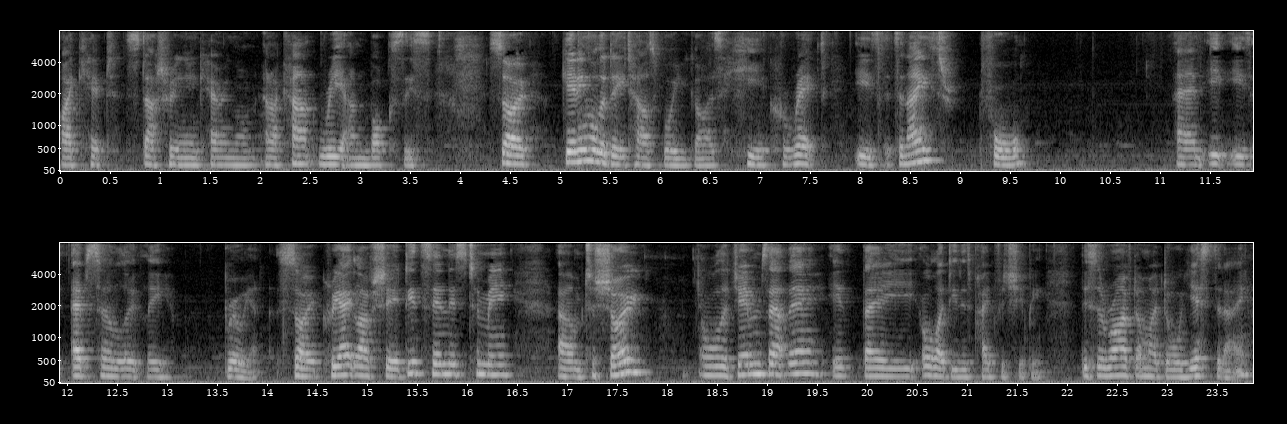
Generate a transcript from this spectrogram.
I kept stuttering and carrying on and I can't re-unbox this. So getting all the details for you guys here correct is it's an A4 and it is absolutely brilliant. So Create Love Share did send this to me um, to show all the gems out there. It, they all I did is paid for shipping. This arrived on my door yesterday,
